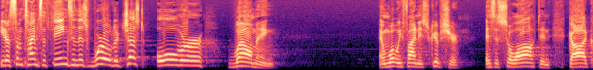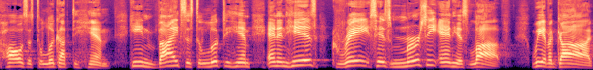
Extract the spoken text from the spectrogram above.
You know, sometimes the things in this world are just overwhelming. And what we find in Scripture is that so often God calls us to look up to Him. He invites us to look to Him, and in His grace, His mercy, and His love, we have a God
